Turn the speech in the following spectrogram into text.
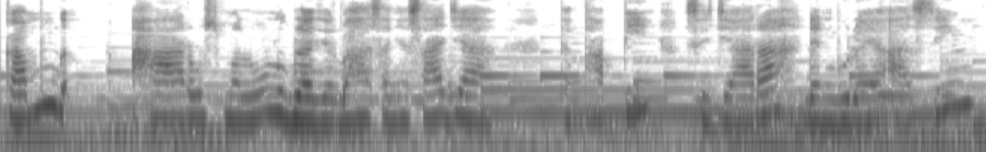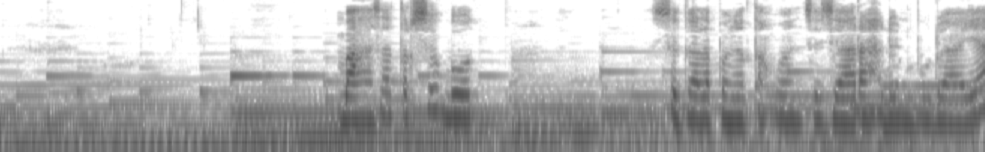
kamu gak harus melulu belajar bahasanya saja, tetapi sejarah dan budaya asing bahasa tersebut. Segala pengetahuan sejarah dan budaya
